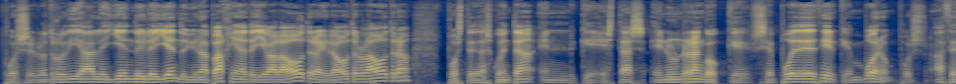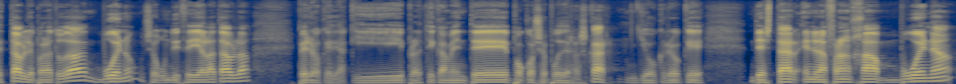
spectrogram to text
pues el otro día leyendo y leyendo y una página te lleva a la otra y la otra a la otra, pues te das cuenta en que estás en un rango que se puede decir que, bueno, pues aceptable para tu edad, bueno, según dice ya la tabla, pero que de aquí prácticamente poco se puede rascar. Yo creo que de estar en la franja buena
